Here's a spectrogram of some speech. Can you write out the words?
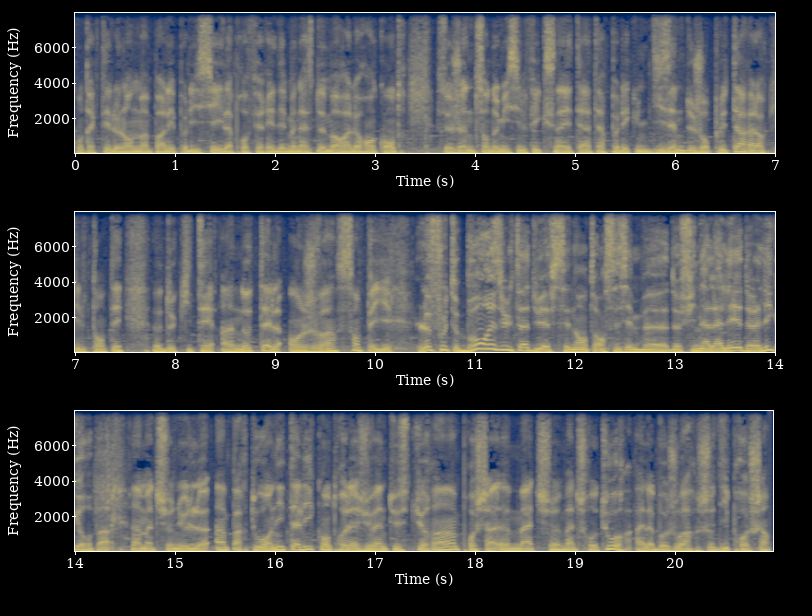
Contacté le lendemain par les policiers, il a proféré des menaces de mort à leur rencontre. Ce jeune sans domicile fixe n'a été interpellé qu'une dizaine de jours plus tard alors qu'il tentait de quitter un hôtel angevin sans payer. Le foot, bon résultat du FC Nantes en 16e de finale allée de la Ligue Europa. Un match nul, un partout en Italie contre la Juventus Turin. Prochain match, match retour à la Beaujoire jeudi prochain.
